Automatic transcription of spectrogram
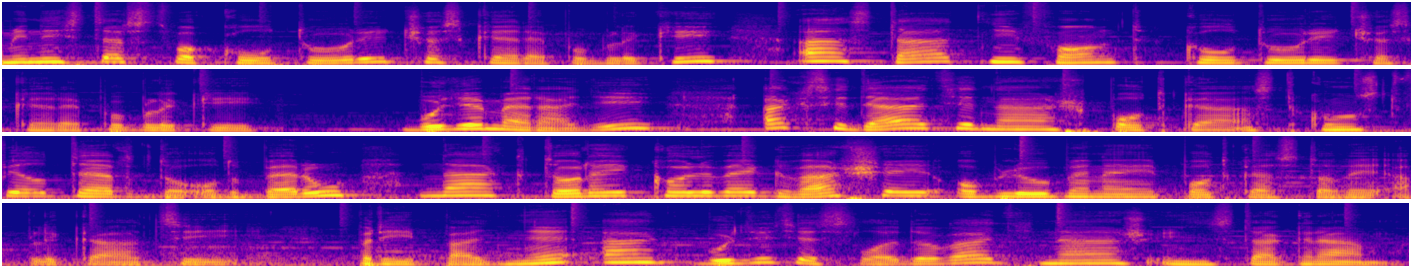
Ministerstvo kultúry Českej republiky a Státny fond kultúry Českej republiky. Budeme radi, ak si dáte náš podcast Kunstfilter do odberu na ktorejkoľvek vašej obľúbenej podcastovej aplikácii, prípadne ak budete sledovať náš Instagram.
